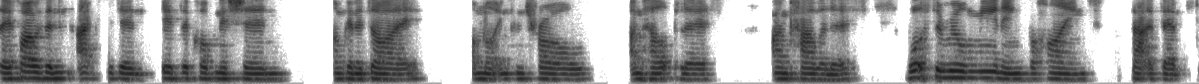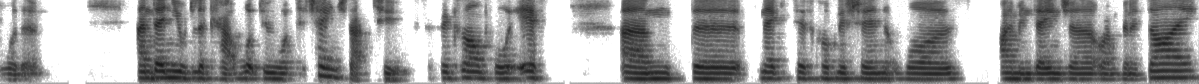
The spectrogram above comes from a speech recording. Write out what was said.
so if I was in an accident, is the cognition, I'm going to die, I'm not in control, I'm helpless, I'm powerless? What's the real meaning behind that event for them? And then you would look at what do we want to change that to? So, for example, if um, the negative cognition was I'm in danger or I'm going to die,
